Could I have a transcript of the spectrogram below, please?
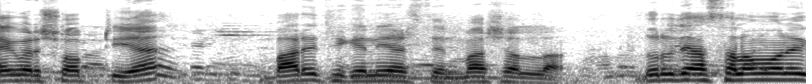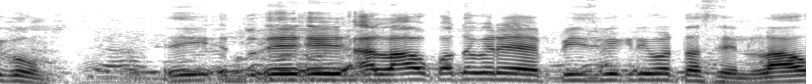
একবারে সবটি হ্যাঁ? বাড়ি থেকে নিয়ে আসছেন মাশাল্লাহ দরদি, আসসালামু আলাইকুম। এই এই- লাউ কত করে পিস বিক্রি করতেছেন? লাউ?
